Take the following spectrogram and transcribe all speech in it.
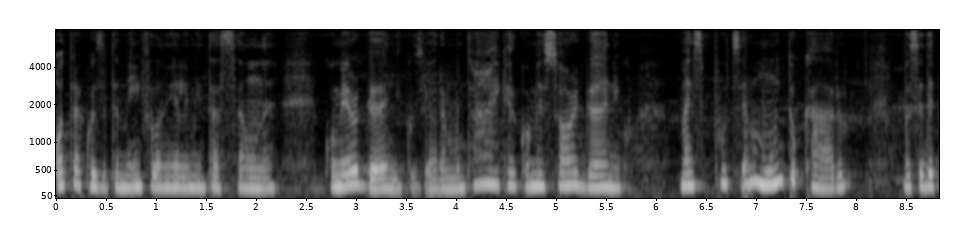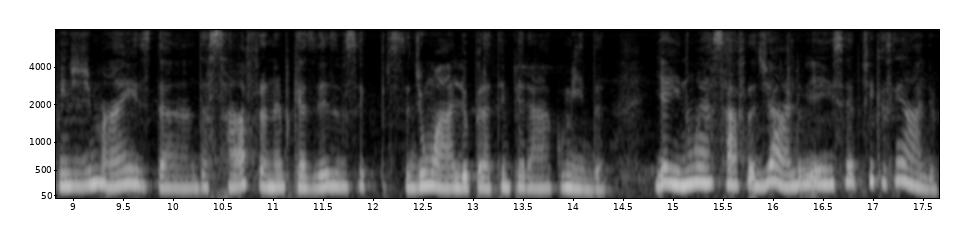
Outra coisa também, falando em alimentação, né? Comer orgânicos. Eu era muito, ai, quero comer só orgânico. Mas, putz, é muito caro. Você depende demais da, da safra, né? Porque às vezes você precisa de um alho para temperar a comida. E aí não é a safra de alho, e aí você fica sem alho.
